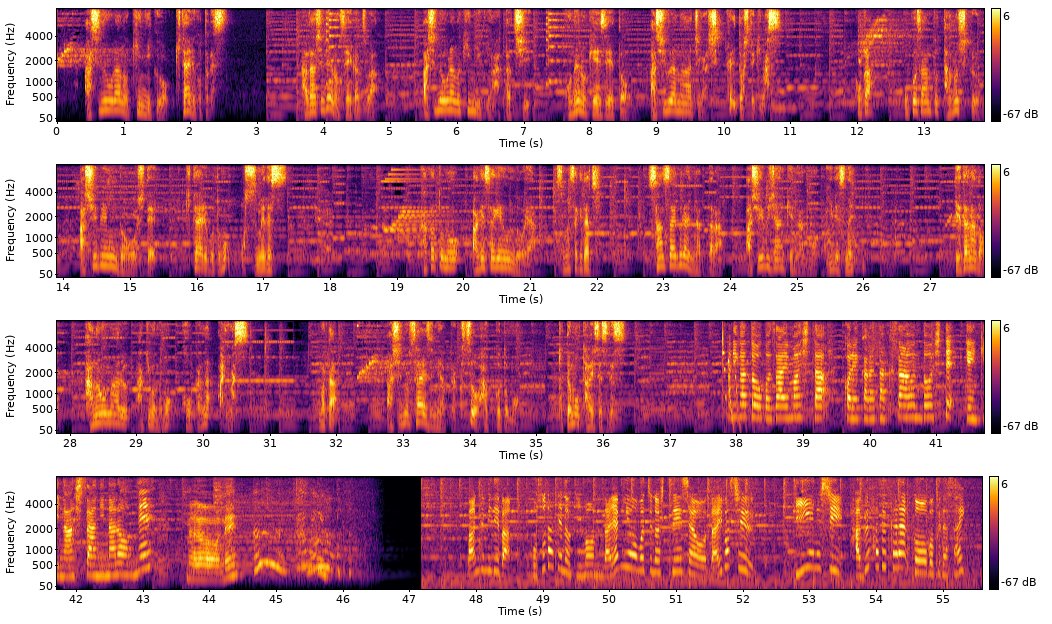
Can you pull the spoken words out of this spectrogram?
足の裏の筋肉を鍛えることです。裸足での生活は足の裏の筋肉が発達し骨の形成と足裏のアーチがしっかりとしてきます。他お子さんと楽しく足指運動をして鍛えることもおすすめです。かかとの上げ下げ運動やつま先立ち3歳ぐらいになったら足指じゃんけんなどもいいですね。下駄など鼻緒のある履物も効果があります。また足のサイズに合った靴を履くこともとても大切です。ありがとうございました。これからたくさん運動して元気な足さんになろうね。なろうね。番組では子育ての疑問悩みをお持ちの出演者を大募集 TNC ハグハグからご応募ください。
